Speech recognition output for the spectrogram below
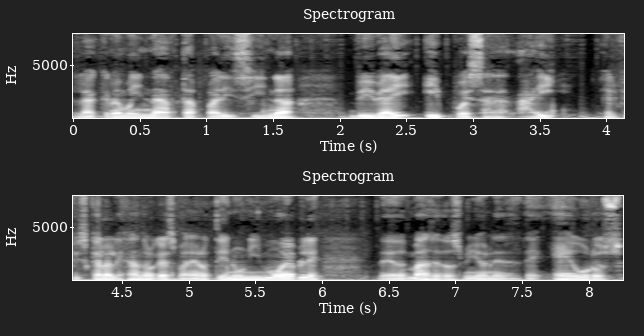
la crema innata parisina vive ahí y pues ahí el fiscal Alejandro Gers Manero tiene un inmueble de más de 2 millones de euros,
